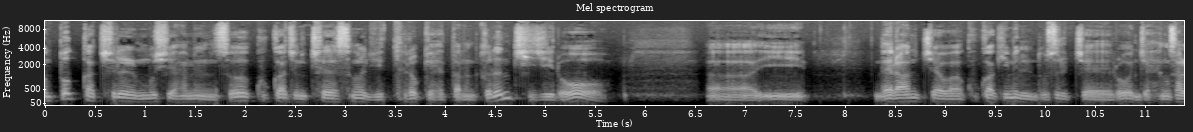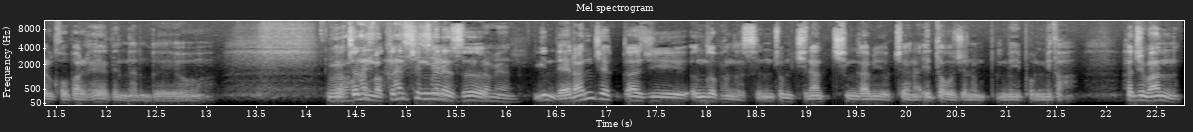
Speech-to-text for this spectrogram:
헌법 가치를 무시하면서 국가 정체성을 위태롭게 했다는 그런 취지로 어, 이 내란죄와 국가 기밀 누설죄로 이제 행사를 고발해야 된다는 거예요. 그거 저는 뭐 하- 그런 측면에서 그러면. 이 내란죄까지 언급한 것은 좀 지나친 감이 없지 않아 있다고 저는 분명히 봅니다. 하지만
